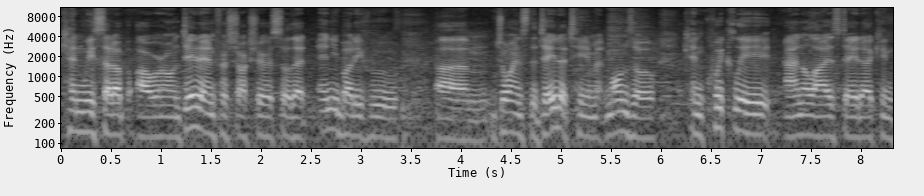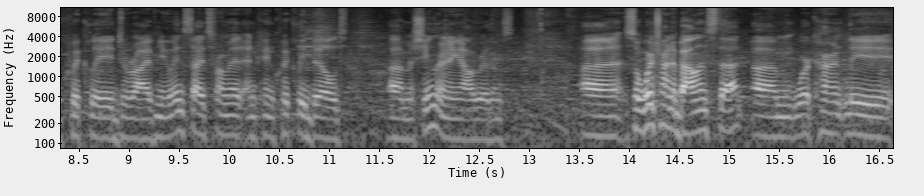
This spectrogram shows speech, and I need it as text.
can we set up our own data infrastructure so that anybody who um, joins the data team at Monzo can quickly analyze data, can quickly derive new insights from it, and can quickly build uh, machine learning algorithms. Uh, so we're trying to balance that. Um, we're currently,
